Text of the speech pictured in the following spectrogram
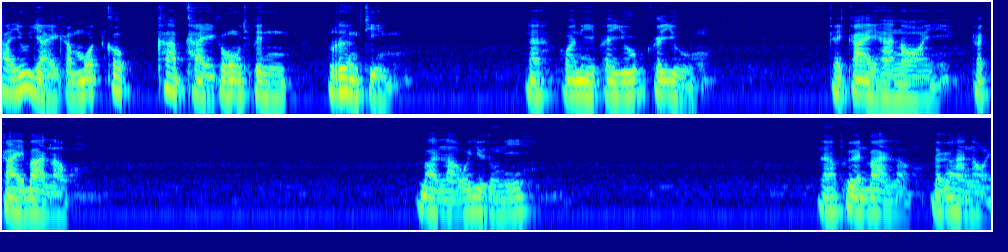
พายุใหญ่กับมดก็คาบไข่ก็คงจะเป็นเรื่องจริง นะเพราะนี่พายุก็อยู่ ใกล้ๆฮานอยก็ใกล้บ้านเรา บ้านเราก็อยู่ตรงนี้นะเพื่อนบ้านเราแล้วก็ฮานอย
